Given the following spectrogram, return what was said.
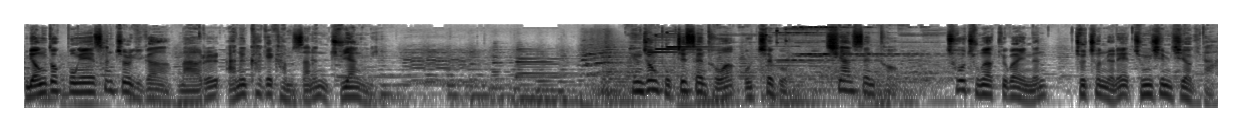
명덕봉의 산줄기가 마을을 아늑하게 감싸는 주양리. 행정복지센터와 우체국, 치안센터, 초중학교가 있는 주천면의 중심 지역이다.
